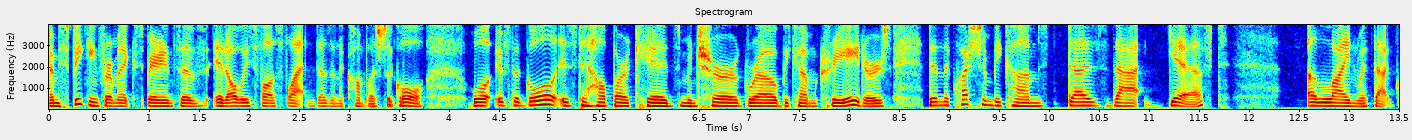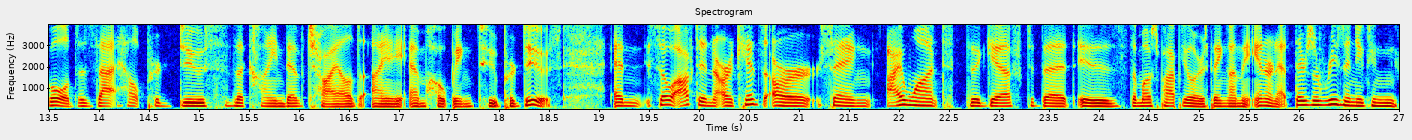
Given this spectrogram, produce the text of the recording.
I'm speaking from experience of it always falls flat and doesn't accomplish the goal. Well, if the goal is to help our kids mature, grow, become creators, then the question becomes does that gift align with that goal? Does that help produce the kind of child I am hoping to produce? And so often our kids are saying, I want the gift that is the most popular thing on the internet. There's a reason you can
